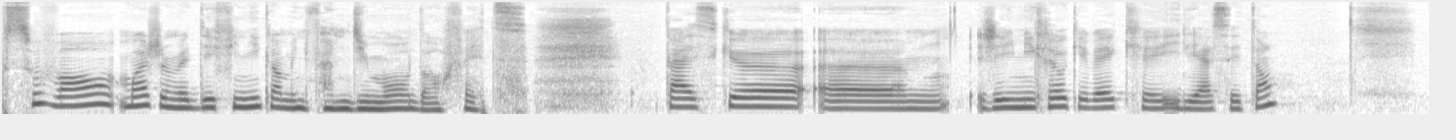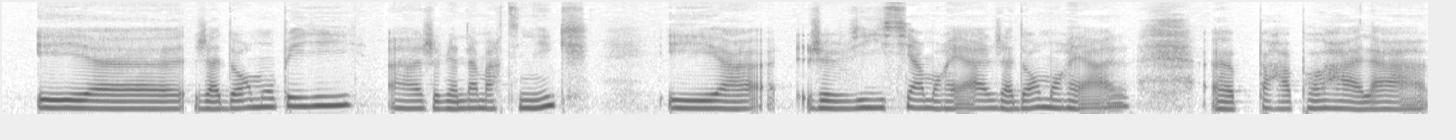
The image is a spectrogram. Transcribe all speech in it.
Souvent, moi, je me définis comme une femme du monde, en fait. Parce que j'ai immigré au Québec il y a sept ans. Et j'adore mon pays. je viens de la Martinique. Et euh, je vis ici à Montréal, j'adore Montréal euh, par rapport à la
